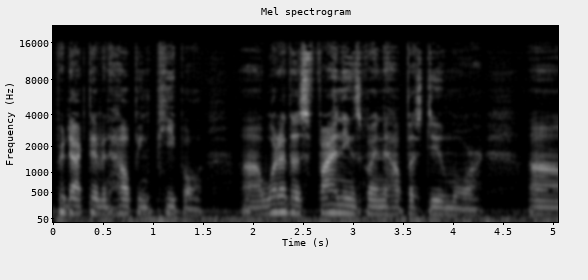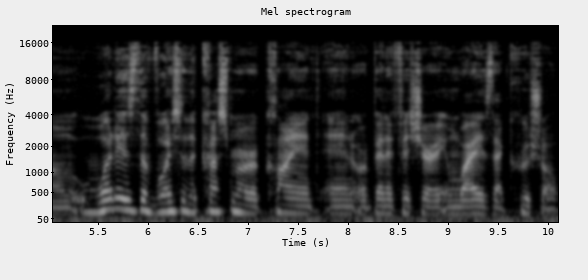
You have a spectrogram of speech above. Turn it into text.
productive in helping people? Uh, what are those findings going to help us do more? Um, what is the voice of the customer or client and or beneficiary, and why is that crucial?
